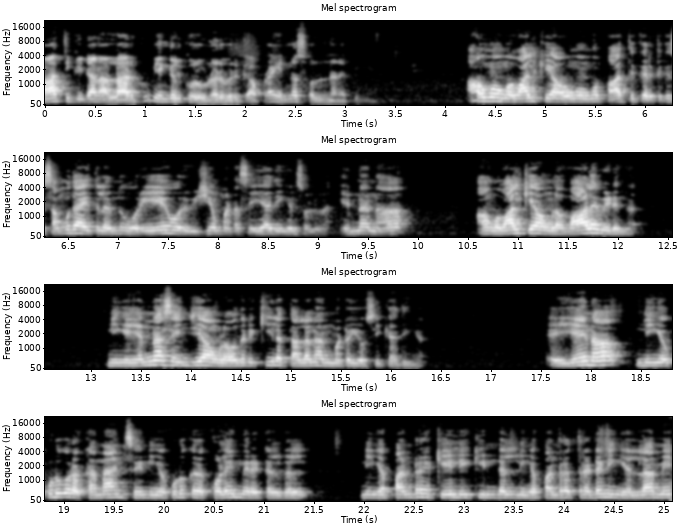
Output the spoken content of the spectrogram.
மாற்றிக்கிட்டா நல்லா இருக்கும். எங்களுக்கு ஒரு உணர்வு இருக்கு. அப்படின்னா என்ன சொல்லணும்னு நினைப்பீங்க? அவங்கவுங்க வாழ்க்கையை அவங்கவுங்க பார்த்துக்கிறதுக்கு சமுதாயத்துல இருந்து ஒரே ஒரு விஷயம் மட்டும் செய்யாதீங்கன்னு சொல்லுவேன். என்னன்னா அவங்க வாழ்க்கையை அவங்கள வாழ விடுங்க. நீங்க என்ன செஞ்சு அவங்கள வந்துட்டு கீழே தள்ளலான்னு மட்டும் யோசிக்காதீங்க. ஏன்னா நீங்க கொடுக்குற கமெண்ட்ஸு நீங்க கொடுக்குற கொலை மிரட்டல்கள் நீங்க பண்ற கேலி கிண்டல் நீங்க பண்ற த்ரெட்டனிங் எல்லாமே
